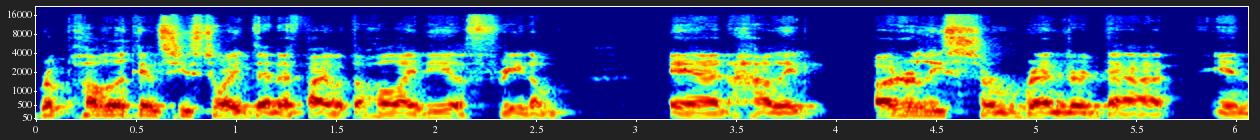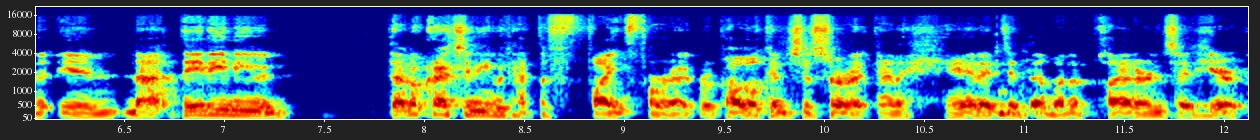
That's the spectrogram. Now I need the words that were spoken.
Republicans used to identify with the whole idea of freedom, and how they utterly surrendered that in in not they didn't even Democrats didn't even have to fight for it. Republicans just sort of kind of handed it to them on a platter and said, "Here,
